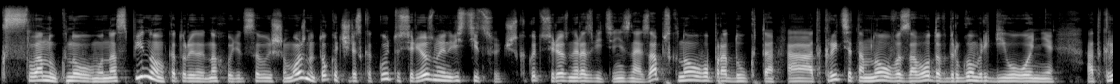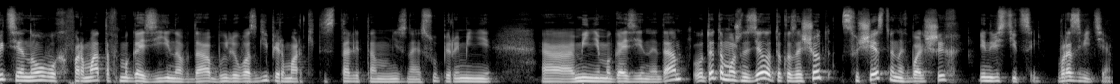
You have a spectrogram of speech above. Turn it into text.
к слону, к новому на спину, который находится выше, можно только через какую-то серьезную инвестицию, через какое-то серьезное развитие. Не знаю, запуск нового продукта, а, открытие там нового завода в другом регионе, открытие новых форматов магазинов, да, были у вас гипермаркеты, стали там, не знаю, супер и мини, а, мини-магазины, да. Вот это можно сделать только за счет существенных больших инвестиций в развитие.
